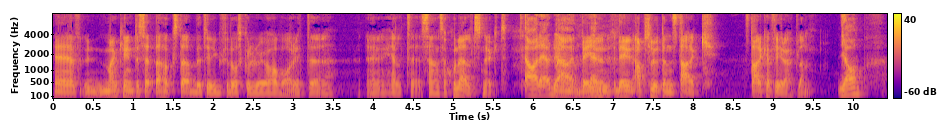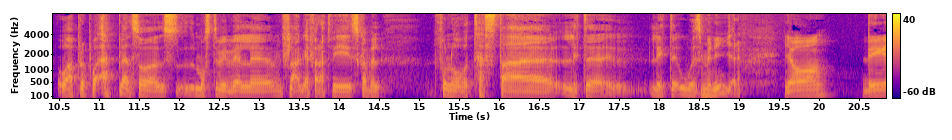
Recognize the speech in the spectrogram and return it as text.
Eh, man kan ju inte sätta högsta betyg för då skulle det ju ha varit eh, eh, helt sensationellt snyggt. Ja, det, det, Men det är en, det är absolut en stark, starka fyra äpplen. ja, och apropå äpplen så måste vi väl flagga för att vi ska väl få lov att testa lite, lite OS-menyer. Ja, det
